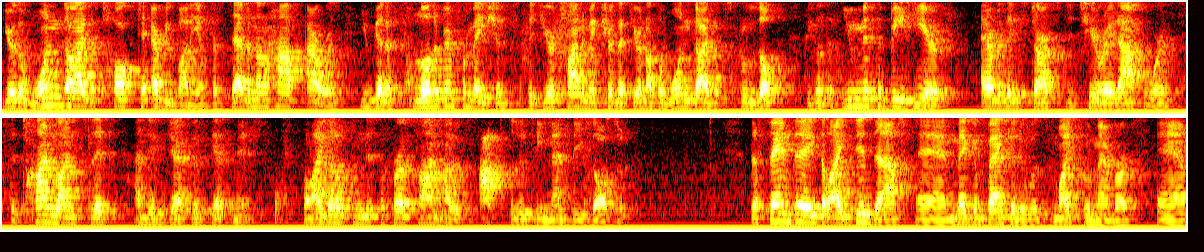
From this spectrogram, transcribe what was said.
You're the one guy that talks to everybody, and for seven and a half hours, you get a flood of information that you're trying to make sure that you're not the one guy that screws up. Because if you miss a beat here, everything starts to deteriorate afterwards. The timeline slips and the objectives get missed. When I got up from this the first time, I was absolutely mentally exhausted. The same day that I did that, um, Megan Behnken, who was my crew member uh,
